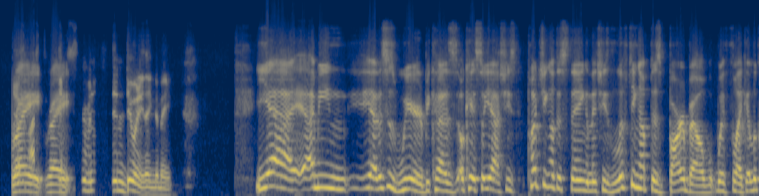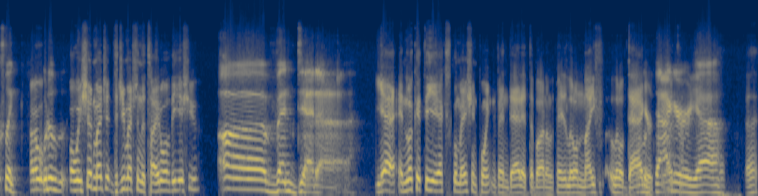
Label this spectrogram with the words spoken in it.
right, right. Even didn't do anything to me. Yeah, I mean, yeah, this is weird because okay, so yeah, she's punching out this thing and then she's lifting up this barbell with like it looks like Oh, what a well, we should mention. Did you mention the title of the issue? uh vendetta. Yeah, and look at the exclamation point in Vendetta at the bottom of the page. A little knife, a little dagger. Oh, dagger, yeah. That.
